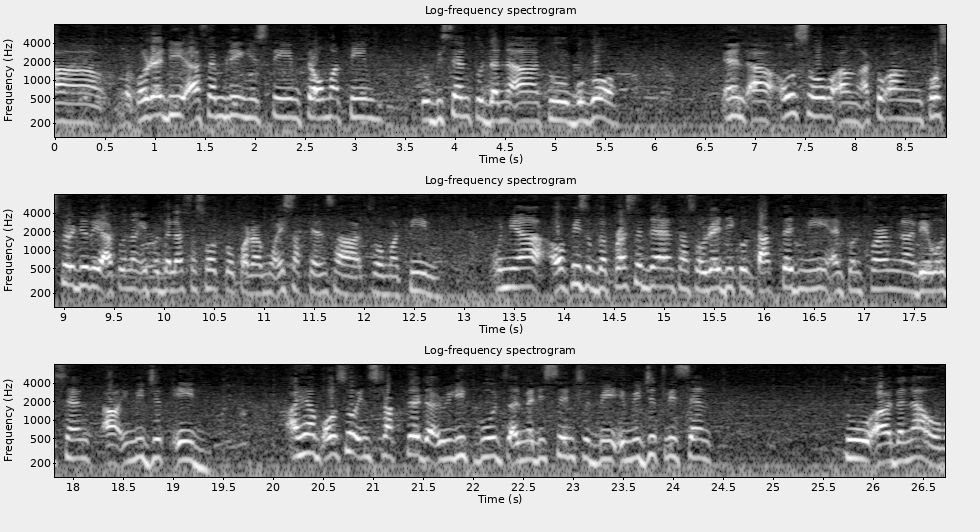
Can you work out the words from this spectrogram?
uh, already assembling his team, trauma team to be sent to Dana to Bugo. And uh, also ang ato ang diri ato nang ipadala sa Soto para mo isakyan sa trauma team. Unya, Office of the President has already contacted me and confirmed nga they will send uh, immediate aid. I have also instructed that relief goods and medicine should be immediately sent to uh, Danao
